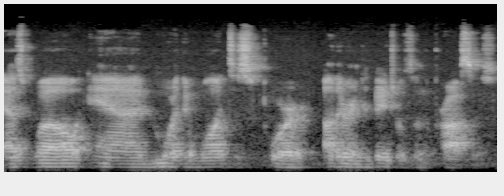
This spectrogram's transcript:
as well, and more than willing to support other individuals in the process.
